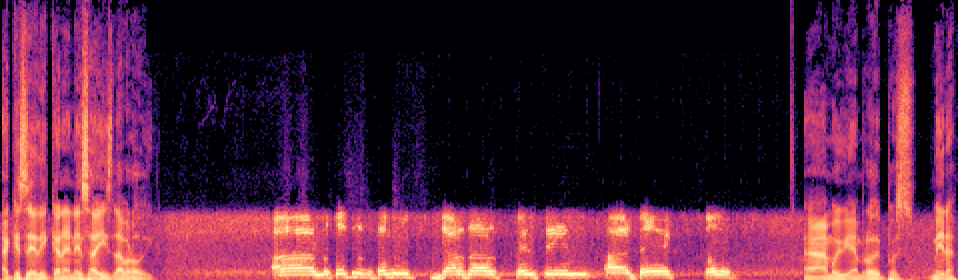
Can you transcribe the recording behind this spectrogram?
¿A qué se dedican en esa isla, Brody? Ah, nosotros hacemos yardas, fencing, uh, decks, todo. Ah, muy bien, Brody. Pues mira,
